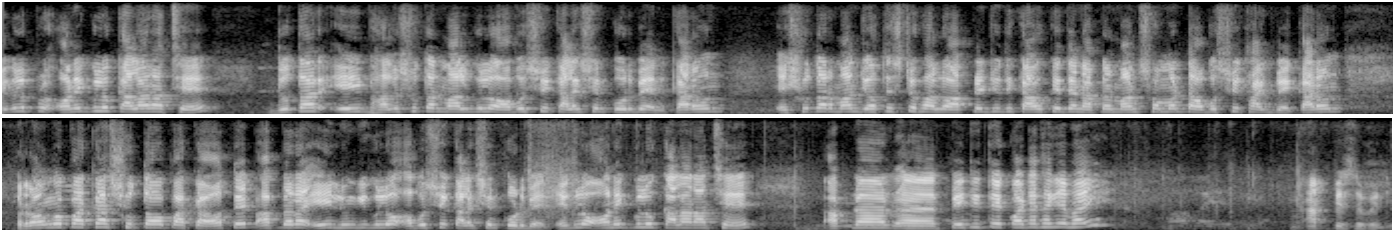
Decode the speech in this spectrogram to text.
এগুলো অনেকগুলো কালার আছে। দোতার এই ভালো সুতার মালগুলো অবশ্যই কালেকশন করবেন কারণ এই সুতার মান যথেষ্ট ভালো। আপনি যদি কাউকে দেন আপনার মান সম্মানটা অবশ্যই থাকবে। কারণ রঙও পাকা সুতাও পাকা অতএব আপনারা এই লুঙ্গিগুলো অবশ্যই কালেকশন করবেন। এগুলো অনেকগুলো কালার আছে। আপনার পেটিতে কয়টা থাকে ভাই? আট পিসে পেটি।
